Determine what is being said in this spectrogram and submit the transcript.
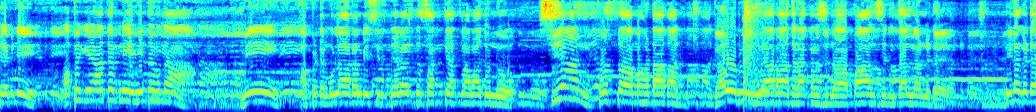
පැමිණි අපගේ ආදරණීය හිතවතා මේ අපිට මුලාරම්භයේ සිට දෙවන්ත ශක්තියක් ලබා දුන්නු සියන් කොස්තා මහතාට ගෞරවයෙන් ආරාධනා කර සිටිනවා පාන්සිල් දල්වන්නට ඊළඟට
